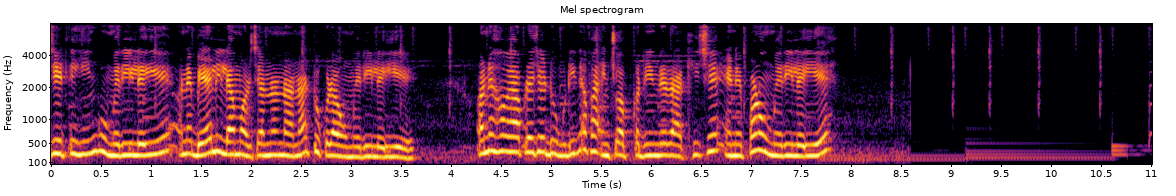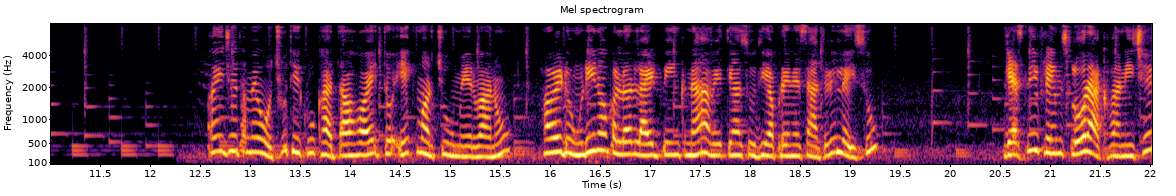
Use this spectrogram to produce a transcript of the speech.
જેટલી હિંગ ઉમેરી લઈએ અને બે લીલા મરચાંના નાના ટુકડા ઉમેરી લઈએ. અને હવે આપણે જે ડુંગળીને ફાઇન ચોપ કરીને રાખી છે એને પણ ઉમેરી લઈએ. અહીં જો તમે ઓછું તીખું ખાતા હોય તો એક મરચું ઉમેરવાનું. હવે ડુંગળીનો કલર લાઇટ પિંક ના આવે ત્યાં સુધી આપણે એને સાંતળી લઈશું. ગેસની ફ્લેમ સ્લો રાખવાની છે.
